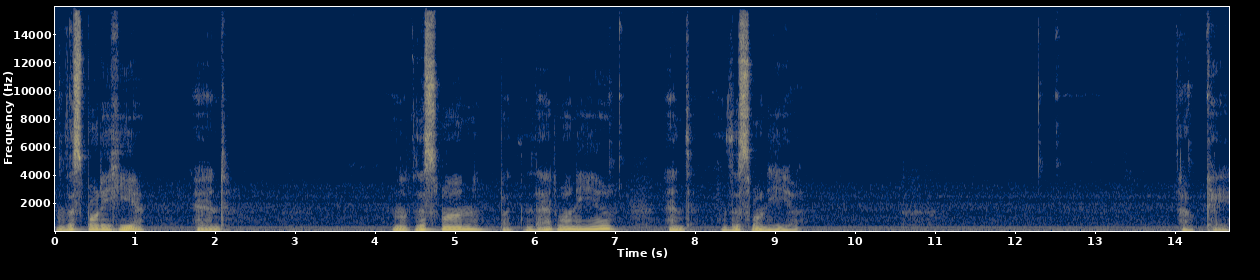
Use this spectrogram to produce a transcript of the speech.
this body here and not this one but that one here and this one here. Okay.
